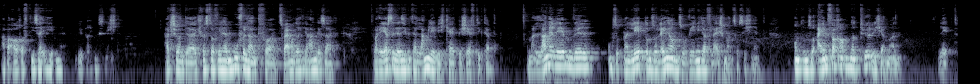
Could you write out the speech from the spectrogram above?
aber auch auf dieser Ebene übrigens nicht. Hat schon der Christoph Wilhelm Hufeland vor 200 Jahren gesagt. Das war der Erste, der sich mit der Langlebigkeit beschäftigt hat. Wenn man lange leben will, umso, man lebt, umso länger, umso weniger Fleisch man zu sich nimmt. Und umso einfacher und natürlicher man lebt.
